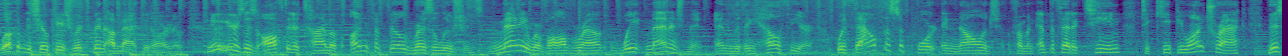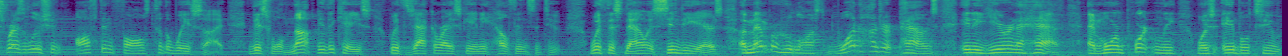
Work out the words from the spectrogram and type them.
Welcome to Showcase Richmond. I'm Matt DiNardo. New Year's is often a time of unfulfilled resolutions. Many revolve around weight management and living healthier. Without the support and knowledge from an empathetic team to keep you on track, this resolution often falls to the wayside. This will not be the case with Zacharias Ganey Health Institute. With us now is Cindy Ayers, a member who lost 100 pounds in a year and a half, and more importantly, was able to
